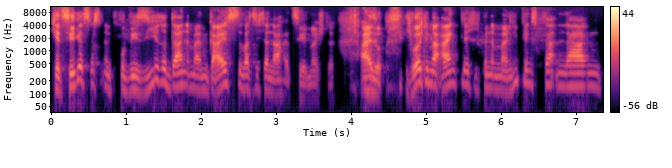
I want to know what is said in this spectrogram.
ich erzähle jetzt was und improvisiere dann in meinem Geiste, was ich danach erzählen möchte. Also, ich wollte mir eigentlich, ich bin in meinen Lieblingsplattenladen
